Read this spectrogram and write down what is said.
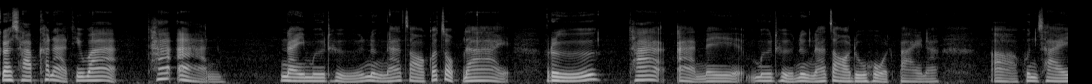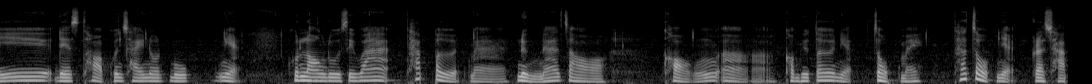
กระชับขนาดที่ว่าถ้าอ่านในมือถือหนึ่งหน้าจอก็จบได้ หรือถ้าอ่านในมือถือหนึ่งหน้าจอดูโหดไปนะคุณใช้เดสก์ท็อปคุณใช้โน้ตบุ๊กเนี่ย คุณลองดูซิว่าถ้าเปิดมาหนึ่งหน้าจอของอคอมพิวเตอร์เนี่ยจบไหม ถ้าจบเนี่ยกระชับ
